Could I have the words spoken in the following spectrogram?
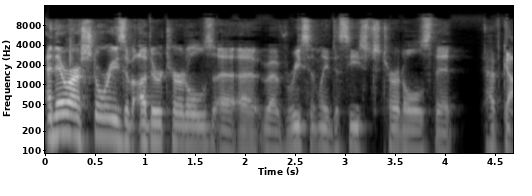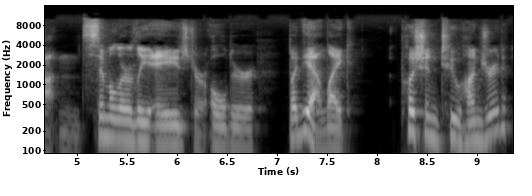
And there are stories of other turtles, uh, uh, of recently deceased turtles that have gotten similarly aged or older. But yeah, like pushing 200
